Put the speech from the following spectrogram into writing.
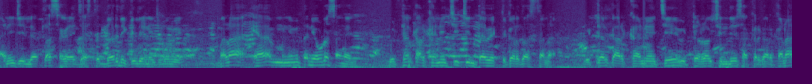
आणि जिल्ह्यातला सगळ्यात जास्त दर देखील देण्याची भूमिका मला ह्या निमित्ताने एवढंच सांगायचं विठ्ठल कारखान्याची चिंता व्यक्त करत असताना विठ्ठल कारखान्याचे विठ्ठलराव शिंदे साखर कारखाना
